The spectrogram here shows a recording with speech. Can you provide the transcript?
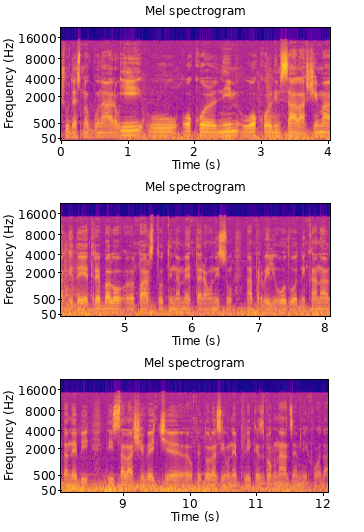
čudesnog bunara i u okolnim, u okolnim salašima gde je trebalo par stotina metara, oni su napravili odvodni kanal da ne bi ti salaši već opet dolazili u neprilike zbog nadzemnih voda.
